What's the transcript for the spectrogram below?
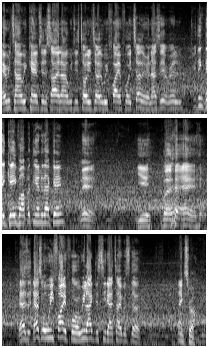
every time we came to the sideline, we just told each other we fighting for each other, and that's it, really. Do you think they gave up at the end of that game? Man, yeah, but hey, that's that's what we fight for. We like to see that type of stuff. Thanks, Troy.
